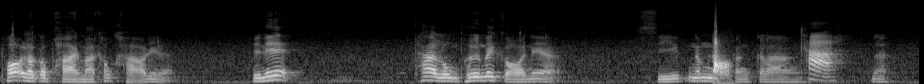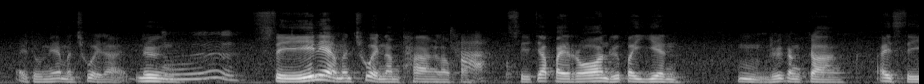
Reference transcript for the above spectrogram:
เพราะเราก็ผ่านมาขาวๆนี่แหละ ทีนี้ ถ้าลงพื้นไว้ก่อนเนี่ย สีน้ำหนักกลางค่ะ ๆนะไอ้ตรงเนี้ยมันช่วยได้หนึ่งอืมสีเนี่ยมันช่วยนำทางเราไปค่ะสีจะไปร้อนหรือไปเย็นอืมหรือกลางๆ ไอ้สี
